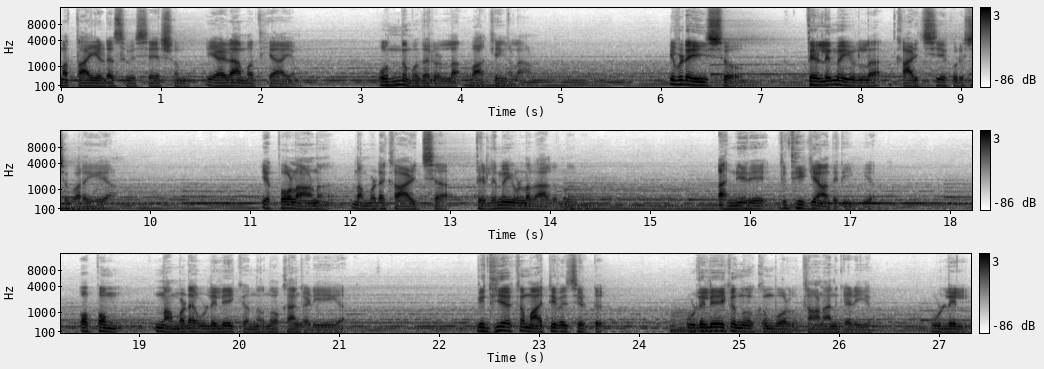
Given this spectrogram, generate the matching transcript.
മത്തായിയുടെ സുവിശേഷം ഏഴാം അധ്യായം ഒന്ന് മുതലുള്ള വാക്യങ്ങളാണ്. ഇവിടെ ഈശോ തെളിമയുള്ള കാഴ്ചയെക്കുറിച്ച് പറയുകയാണ്. എപ്പോഴാണ് നമ്മുടെ കാഴ്ച തെളിമയുള്ളതാകുന്നത്? അന്യരെ വിധിക്കാതിരിക്കുക. ഒപ്പം നമ്മുടെ ഉള്ളിലേക്കൊന്ന് നോക്കാൻ കഴിയുക. വിധിയൊക്കെ മാറ്റിവെച്ചിട്ട് ഉള്ളിലേക്ക് നോക്കുമ്പോൾ കാണാൻ കഴിയും. ഉള്ളിൽ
